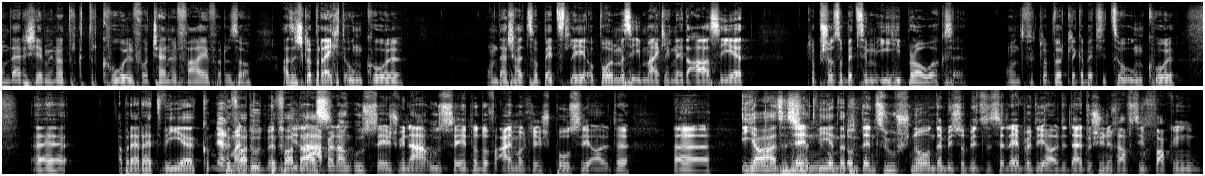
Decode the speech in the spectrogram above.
und er ist irgendwie noch der, der Cool von Channel 5 oder so. Also ich glaube recht uncool und er ist halt so ein bisschen, obwohl man sie ihm eigentlich nicht ansieht, ich glaube schon so ein bisschen im Brower gesehen. Und ich glaube wirklich ein bisschen zu uncool. Äh, aber er hat wie, Ja, ich meine, Dude, wenn bevor du die das, Leben lang aussiehst, wie er aussieht und auf einmal kriegst du Pussy, Alter, äh, ja, also es ist halt wie und, und dann suchst du noch und dann bist du so ein bisschen Celebrity, Alter, der hat wahrscheinlich auf seinen fucking,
